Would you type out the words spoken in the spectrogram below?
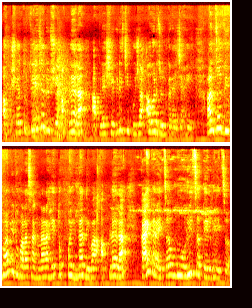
अक्षय तृतीयेच्या दिवशी आपल्याला आपल्या शेगडीची पूजा आवर्जून करायची आहे. आणि जो दिवा मी तुम्हाला सांगणार आहे तो पहिला दिवा आपल्याला काय करायचं? मोहरीचं तेल घ्यायचं.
